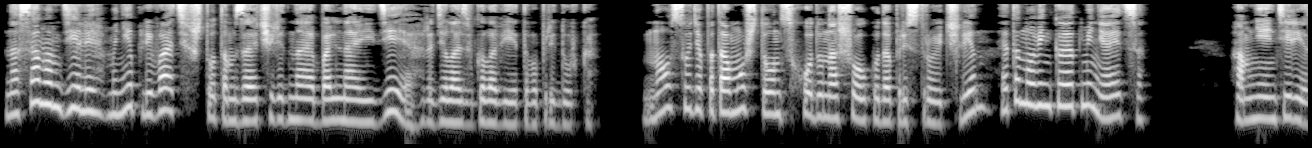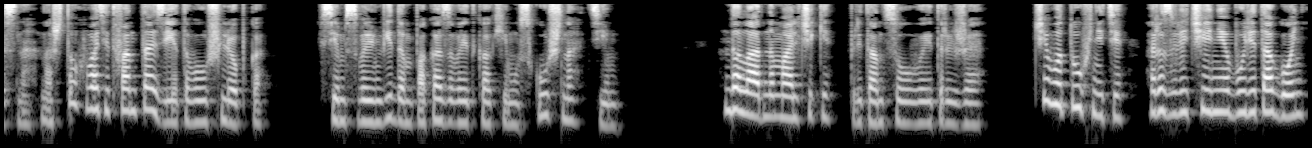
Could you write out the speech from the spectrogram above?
На самом деле, мне плевать, что там за очередная больная идея родилась в голове этого придурка. Но, судя по тому, что он сходу нашел, куда пристроить член, это новенькое отменяется. А мне интересно, на что хватит фантазии этого ушлепка? Всем своим видом показывает, как ему скучно, Тим. «Да ладно, мальчики», — пританцовывает рыжая. «Чего тухнете? Развлечение будет огонь!»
